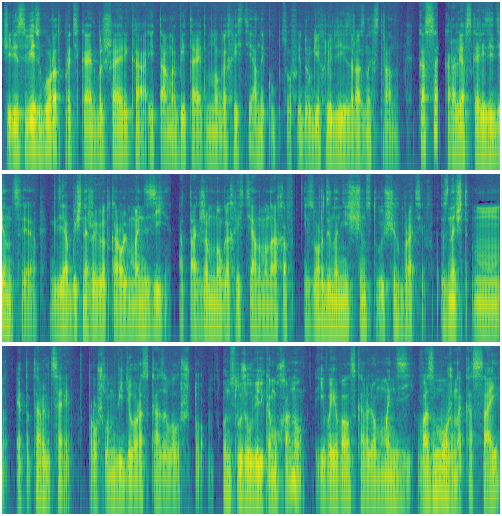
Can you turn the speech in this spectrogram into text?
Через весь город протекает большая река, и там обитает много христиан и купцов и других людей из разных стран. Каса – королевская резиденция, где обычно живет король Манзи, а также много христиан-монахов из ордена нищенствующих братьев. Значит, этот рыцарь в прошлом видео рассказывал, что он служил великому хану и воевал с королем Манзи. Возможно, Касай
